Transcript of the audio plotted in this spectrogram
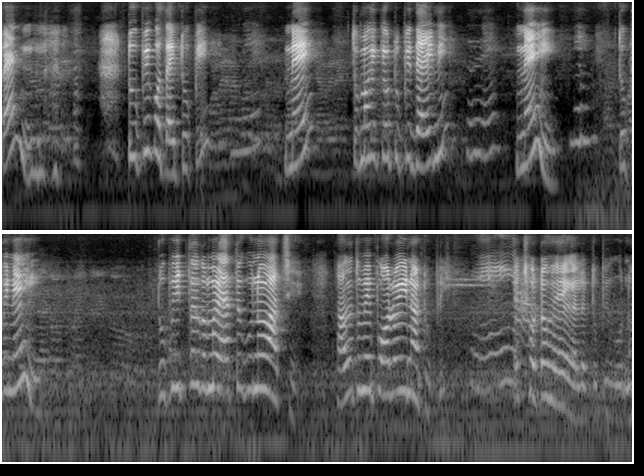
প্যান্ট। টুপি কোথায় টুপি? নেই? তোমাকে কেউ টুপি দেয়নি? নেই। টুপি নেই? টুপি তো তোমার এতগুলো আছে। তাহলে তুমি পরোই না টুপি। ছোট হয়ে গেল টুপিগুলো।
